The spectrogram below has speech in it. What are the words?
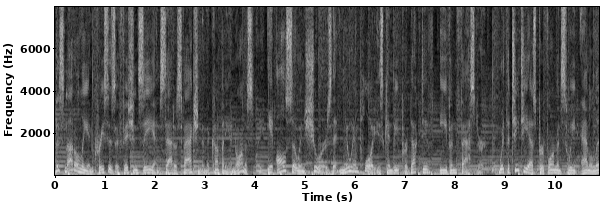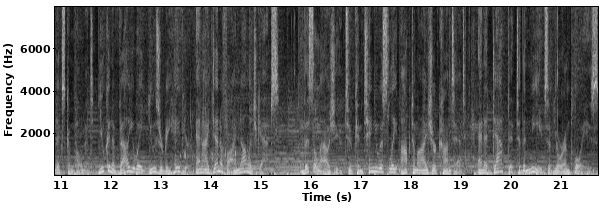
This not only increases efficiency and satisfaction in the company enormously, it also ensures that new employees can be productive even faster. With the TTS Performance Suite Analytics component, you can evaluate user behavior and identify knowledge gaps. This allows you to continuously optimize your content and adapt it to the needs of your employees.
